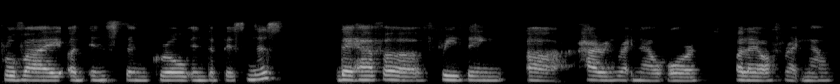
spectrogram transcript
provide an instant growth in the business, they have a freezing uh, hiring right now or a layoff right now.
